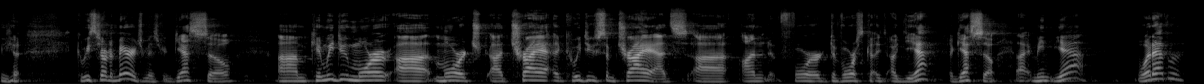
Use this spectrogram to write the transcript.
Can we start a marriage ministry? Guess so. Um, can we do more uh, more uh, triad? Can we do some triads uh, on for divorce? Uh, yeah, I guess so. I mean, yeah, whatever.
